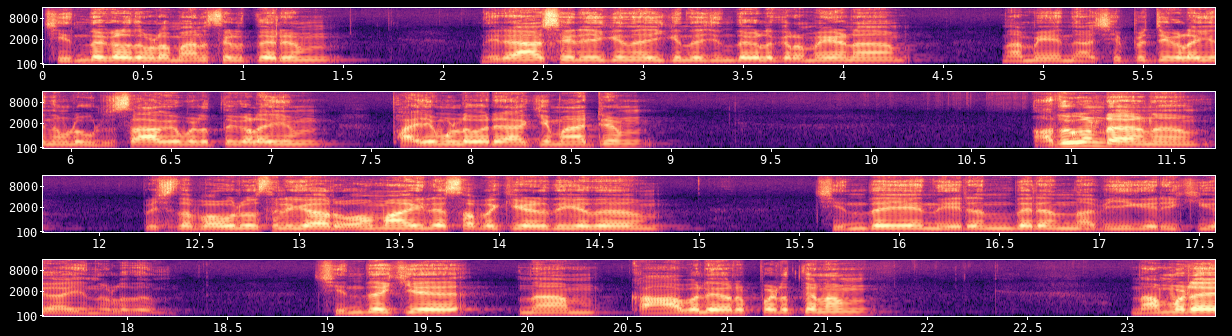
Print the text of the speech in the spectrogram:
ചിന്തകൾ നമ്മുടെ മനസ്സിൽ തരും. നിരാശയിലേക്ക് നയിക്കുന്ന ചിന്തകൾ ക്രമേണ നമ്മെ നശിപ്പിച്ച് കളയും നമ്മുടെ ഉത്സാഹമെടുത്ത് കളയും ഭയമുള്ളവരാക്കി മാറ്റും. അതുകൊണ്ടാണ് വിശുദ്ധ പൗലോസ്ലിക റോമായിലെ സഭയ്ക്ക് എഴുതിയത് ചിന്തയെ നിരന്തരം നവീകരിക്കുക എന്നുള്ളത്. ചിന്തയ്ക്ക് നാം കാവലേർപ്പെടുത്തണം നമ്മുടെ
